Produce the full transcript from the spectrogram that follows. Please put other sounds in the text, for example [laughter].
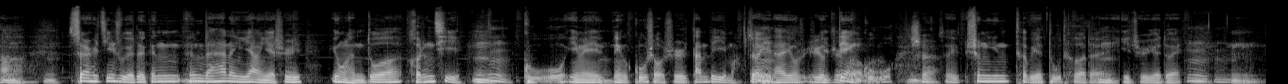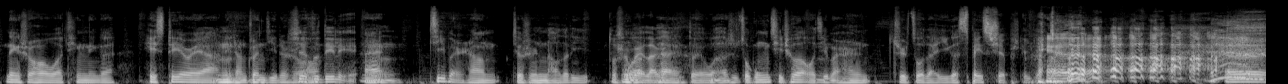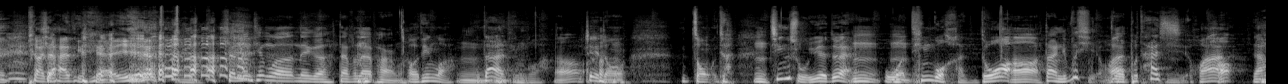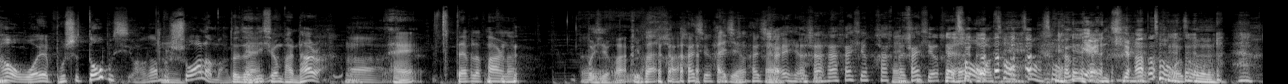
啊。嗯。虽然是金属乐队，跟跟 Van Halen 一样，也是用了很多合成器、嗯。嗯，鼓，因为那个鼓手是单臂嘛，所以他又是电鼓，是，所以声音特别独特的一支乐队。嗯嗯。嗯，那个时候我听那个 Hysteria 那张专辑的时候，歇斯底里，哎嗯，基本上就是脑子里都是未来感哎，对我要是坐公共汽车，我基本上是坐在一个 spaceship 里边。[laughs] 呃票价还挺便宜。[laughs] 小能听过那个戴夫莱帕吗？我听过，我当然听过。哦。这种总就金属乐队，嗯我听过很多，哦，但是你不喜欢，我不太喜欢。好。然后我也不是都不喜欢，刚不是说了吗？对对，哎你喜欢 Pantera，啊，哎 d e v e l o p e r 呢？不喜欢，一般，还还行，还行还行，还行，还还还行，还还还行，还凑合凑合凑合凑合。[laughs] 很勉强。[laughs] 凑合凑合。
